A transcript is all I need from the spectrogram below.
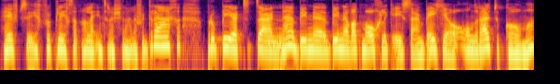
heeft zich verplicht aan allerlei internationale verdragen, probeert daar hè, binnen, binnen wat mogelijk is, daar een beetje onderuit te komen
